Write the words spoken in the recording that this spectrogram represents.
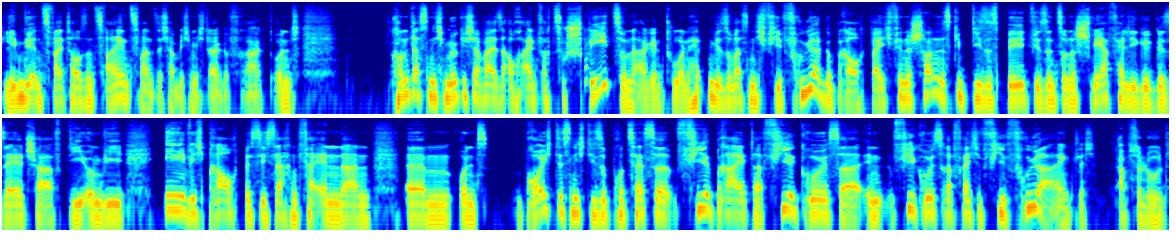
leben wir in 2022, habe ich mich da gefragt und Kommt das nicht möglicherweise auch einfach zu spät, so eine Agentur? Und hätten wir sowas nicht viel früher gebraucht? Weil ich finde schon, es gibt dieses Bild, wir sind so eine schwerfällige Gesellschaft, die irgendwie ewig braucht, bis sich Sachen verändern. Ähm, und bräuchte es nicht diese Prozesse viel breiter, viel größer, in viel größerer Fläche, viel früher eigentlich? Absolut.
